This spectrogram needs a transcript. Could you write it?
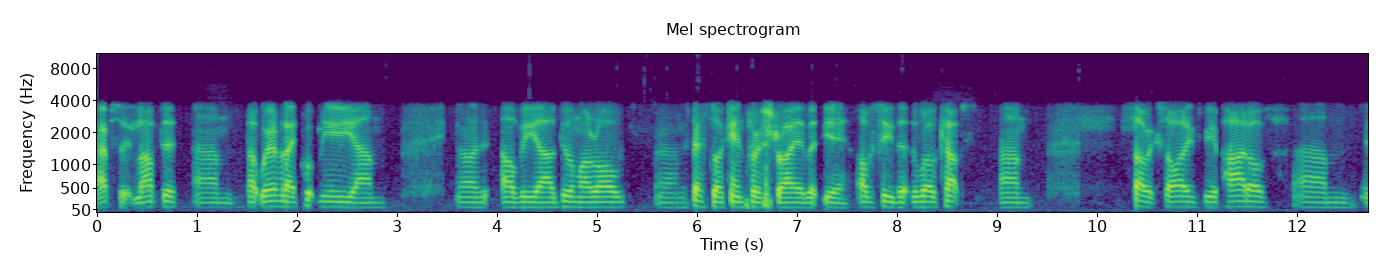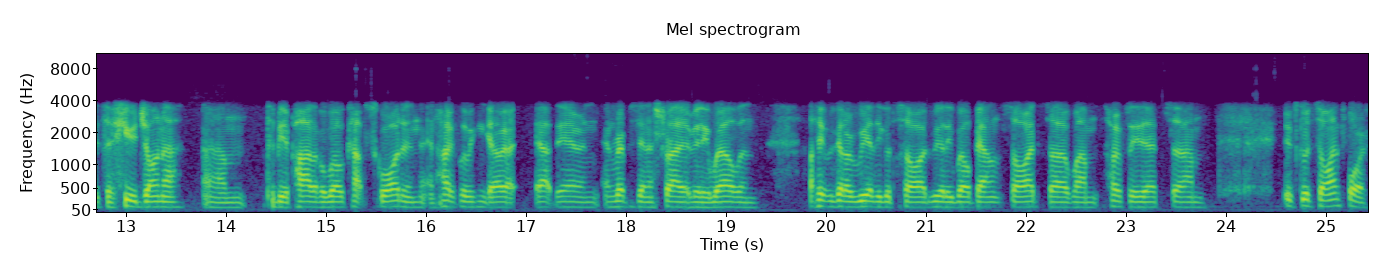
absolutely loved it, um, but wherever they put me, um, you know, I'll be uh, doing my role um, as best I can for Australia. But yeah, obviously the, the World Cup's um, so exciting to be a part of. Um, it's a huge honour um, to be a part of a World Cup squad, and, and hopefully we can go out, there and, and represent Australia really well and I think we've got a really good side, really well balanced side. So um, hopefully that's um, it's good signs for us.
